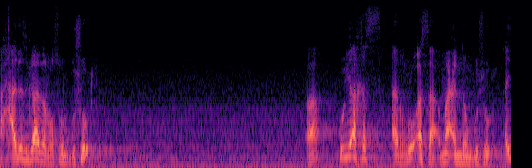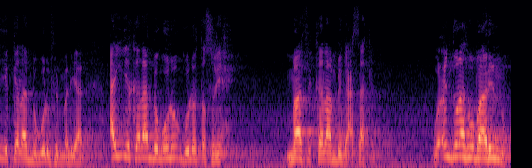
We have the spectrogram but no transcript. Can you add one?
أحاديث قال الرسول قشور؟ أه؟ هو ياخس الرؤساء ما عندهم قشور. أي كلام بيقولوا في المليان. أي كلام بيقولوا يقولوا تصريح. ما في كلام بيقع ساكن. وعنده ناس مبارينه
